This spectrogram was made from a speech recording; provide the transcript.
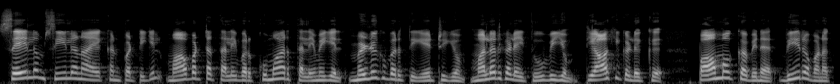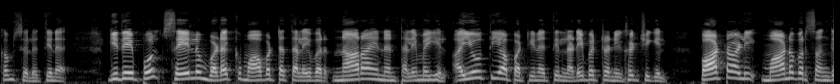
சேலம் சீலநாயக்கன்பட்டியில் மாவட்ட தலைவர் குமார் தலைமையில் மெழுகுவர்த்தி ஏற்றியும் மலர்களை தூவியும் தியாகிகளுக்கு பாமகவினர் வீர வணக்கம் செலுத்தினர். இதேபோல் சேலம் வடக்கு மாவட்ட தலைவர் நாராயணன் தலைமையில் அயோத்தியா பட்டினத்தில் நடைபெற்ற நிகழ்ச்சியில் பாட்டாளி மாணவர் சங்க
